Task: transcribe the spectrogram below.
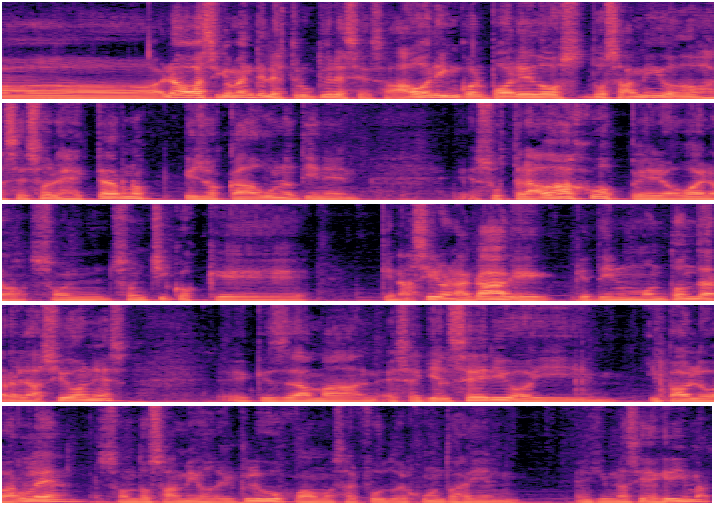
Pero no, básicamente la estructura es esa. Ahora incorporé dos, dos amigos, dos asesores externos, ellos cada uno tienen eh, sus trabajos, pero bueno, son, son chicos que, que nacieron acá, que, que tienen un montón de relaciones, eh, que se llaman Ezequiel Serio y, y Pablo Berlén. Son dos amigos del club, jugamos al fútbol juntos ahí en, en Gimnasia de Esgrima.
